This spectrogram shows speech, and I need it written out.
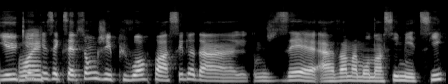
il y a eu Ouais. quelques exceptions que j'ai pu voir passer, là, dans, comme je disais avant, dans mon ancien métier.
